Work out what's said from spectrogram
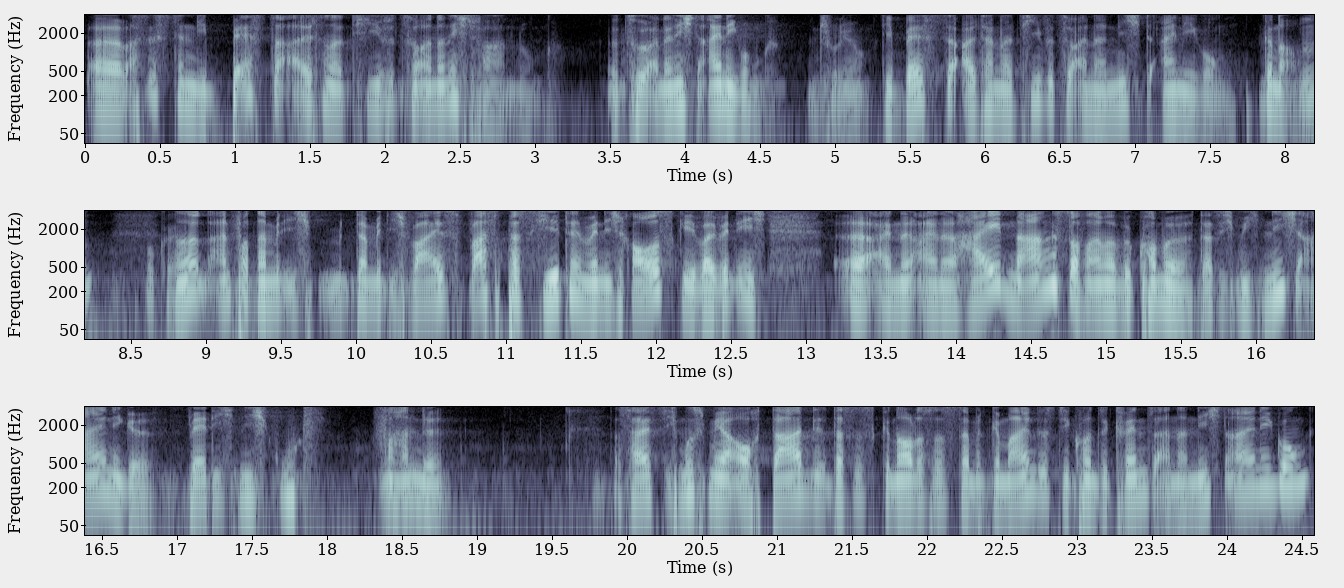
äh, was ist denn die beste Alternative zu einer Nichtverhandlung? Äh, zu einer Nichteinigung, Entschuldigung. Die beste Alternative zu einer Nichteinigung. Genau. Hm? Okay. Ne, einfach damit ich, damit ich weiß, was passiert denn, wenn ich rausgehe. Weil wenn ich äh, eine, eine Heidenangst auf einmal bekomme, dass ich mich nicht einige, werde ich nicht gut verhandeln. Das heißt, ich muss mir auch da, das ist genau das, was damit gemeint ist, die Konsequenz einer Nichteinigung.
